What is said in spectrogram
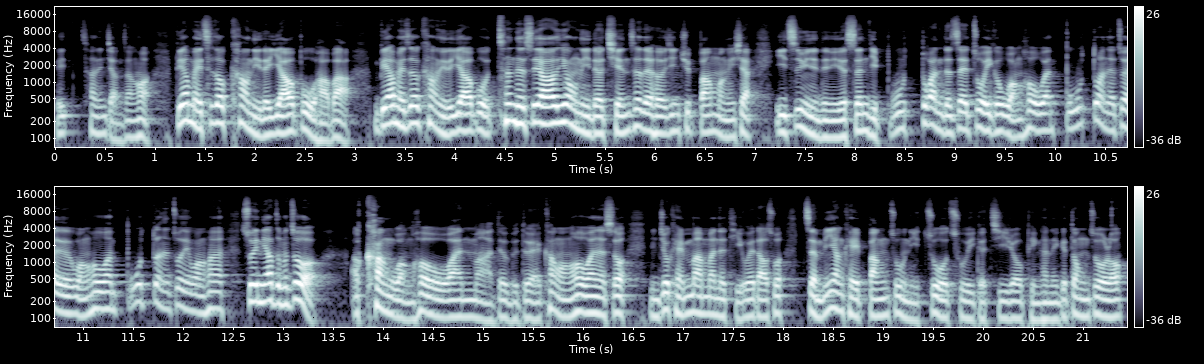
诶，差点讲脏话！不要每次都靠你的腰部，好不好？不要每次都靠你的腰部，真的是要用你的前侧的核心去帮忙一下，以至于你的你的身体不断的在做一个往后弯，不断的在往后弯，不断的做点往后弯。所以你要怎么做？啊，抗往后弯嘛，对不对？抗往后弯的时候，你就可以慢慢的体会到说，怎么样可以帮助你做出一个肌肉平衡的一个动作喽。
